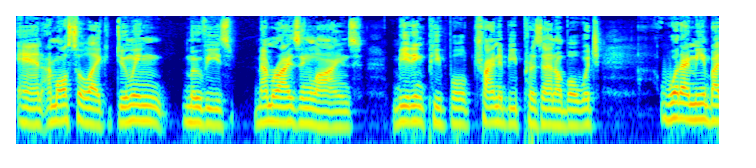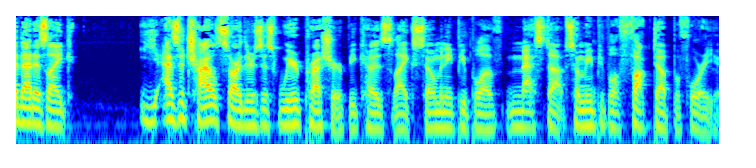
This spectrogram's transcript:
and i'm also like doing movies memorizing lines meeting people trying to be presentable which what i mean by that is like as a child star there's this weird pressure because like so many people have messed up so many people have fucked up before you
